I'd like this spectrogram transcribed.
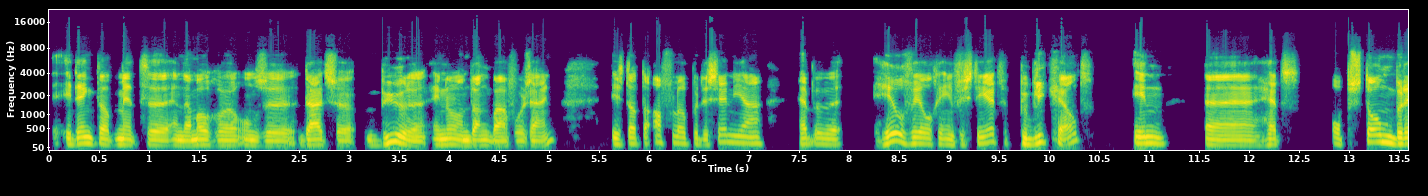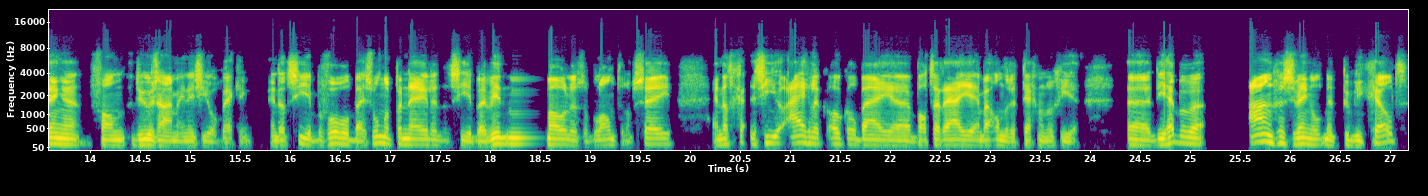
ik denk dat met, en daar mogen we onze Duitse buren enorm dankbaar voor zijn, is dat de afgelopen decennia hebben we heel veel geïnvesteerd, publiek geld, in uh, het op stoom brengen van duurzame energieopwekking. En dat zie je bijvoorbeeld bij zonnepanelen, dat zie je bij windmolens op land en op zee. En dat zie je eigenlijk ook al bij uh, batterijen en bij andere technologieën. Uh, die hebben we aangezwengeld met publiek geld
